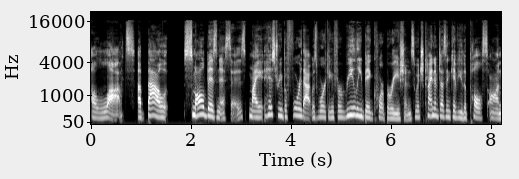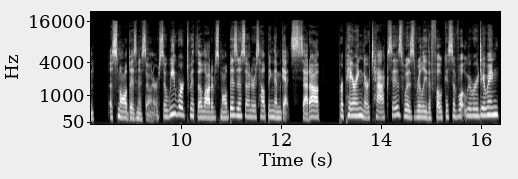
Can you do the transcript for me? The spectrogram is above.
a lot about small businesses. My history before that was working for really big corporations, which kind of doesn't give you the pulse on a small business owner. So we worked with a lot of small business owners, helping them get set up. Preparing their taxes was really the focus of what we were doing.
